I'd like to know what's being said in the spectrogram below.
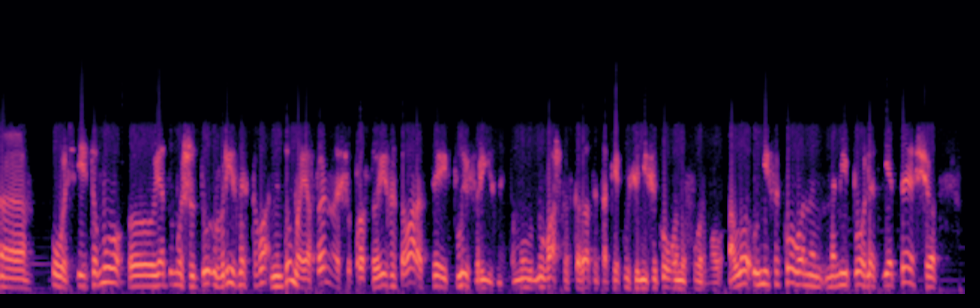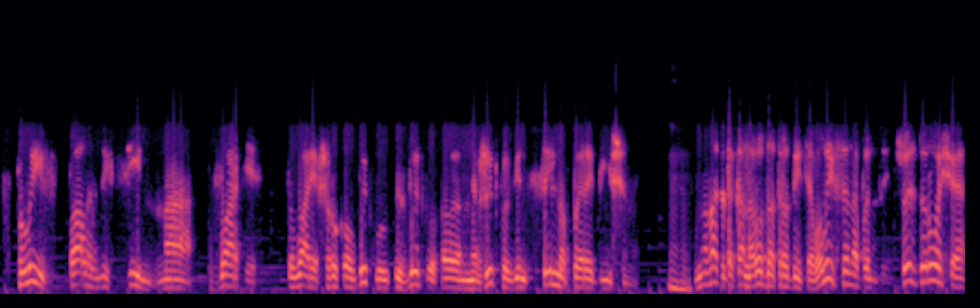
Е, ось і тому е, я думаю, що в різних товарах не думаю, я впевнений, що просто в різних товарах цей вплив різний. Тому ну важко сказати так якусь уніфіковану формулу. Але уніфікованим, на мій погляд, є те, що вплив паливних цін на вартість товарів широкого вбитку збитку е, вжитку він сильно перебільшений. Угу. Ну, знаєте, така народна традиція. Вали все на бензин. Щось дорожче.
